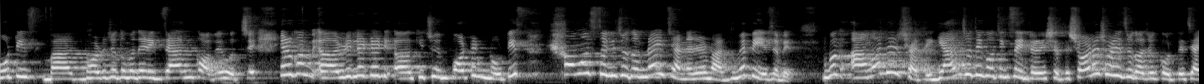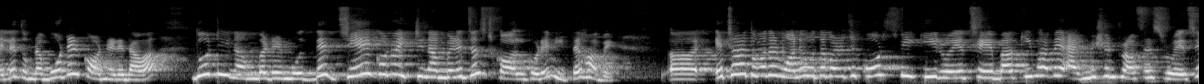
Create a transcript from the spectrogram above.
নোটিস বা ধরো যে তোমাদের এক্সাম কবে হচ্ছে, এরকম রিলেটেড কিছু ইম্পর্টেন্ট নোটিশ সমস্ত কিছু তোমরা এই চ্যানেলের মাধ্যমে পেয়ে যাবে। এবং আমাদের সাথে জ্ঞানজ্যোতি কোচিং সেন্টারের সাথে সরাসরি যোগাযোগ করতে চাইলে তোমরা বোর্ডের কর্নারে দেওয়া দুটি নাম্বারের মধ্যে যে কোনো একটি নাম্বারে জাস্ট কল করে নিতে হবে। এছাড়া তোমাদের মনে হতে পারে যে কোর্স ফি কি রয়েছে বা কীভাবে অ্যাডমিশন প্রসেস রয়েছে,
